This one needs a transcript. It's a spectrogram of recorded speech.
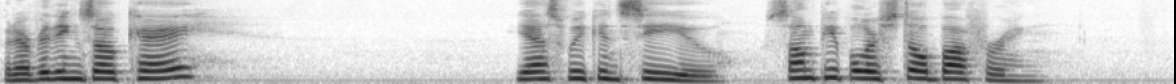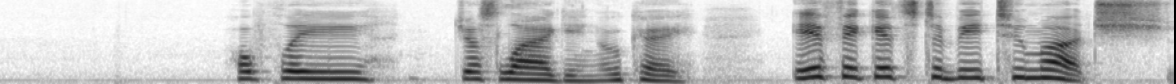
But everything's okay? Yes, we can see you. Some people are still buffering. Hopefully just lagging. Okay. If it gets to be too much,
